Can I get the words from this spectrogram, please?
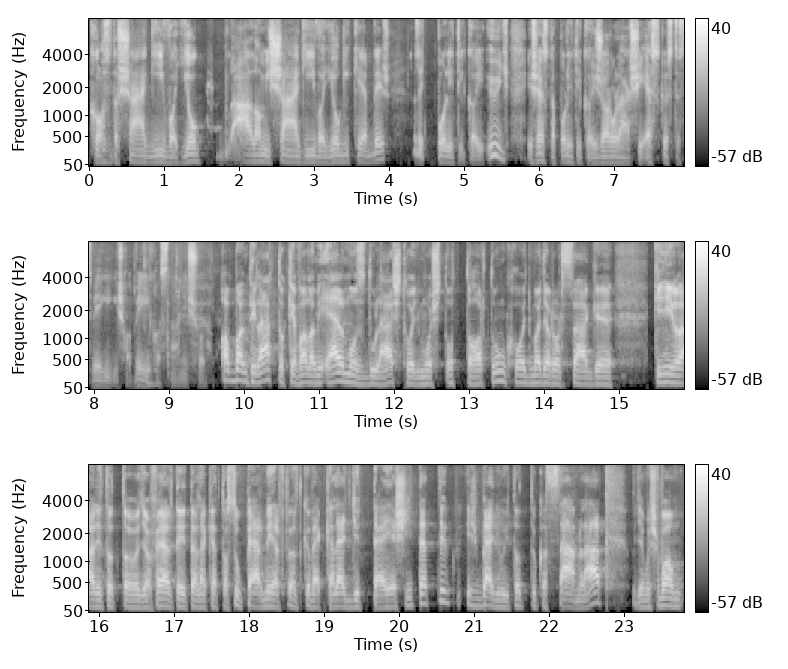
gazdasági, vagy jogállamisági, vagy jogi kérdés, ez egy politikai ügy, és ezt a politikai zsarolási eszközt ezt végig is végig használni is fog. Abban ti láttok-e valami elmozdulást, hogy most ott tartunk, hogy Magyarország kinyilvánította, hogy a feltételeket a szupermérföldkövekkel együtt teljesítettük, és benyújtottuk a számlát. Ugye most van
